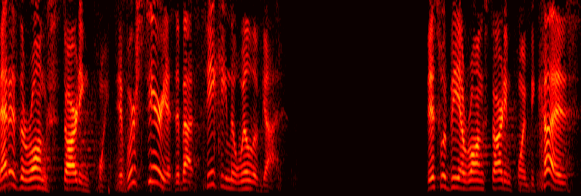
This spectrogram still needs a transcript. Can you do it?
That is the wrong starting point. If we're serious about seeking the will of God, this would be a wrong starting point because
